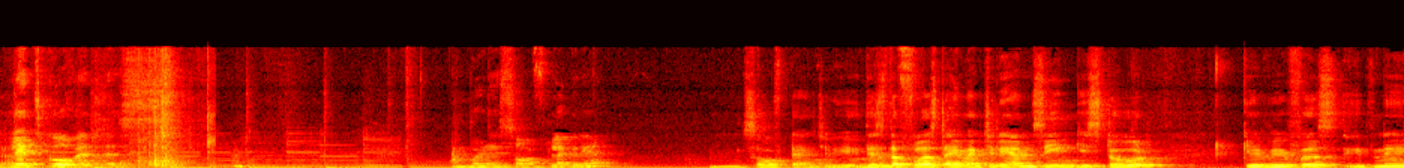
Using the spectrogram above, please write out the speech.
Yeah. Let's go with this. बड़े सॉफ्ट लग रहे हैं? Soft actually this is the first time actually I am seeing कि स्टोर के वेफर्स इतने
